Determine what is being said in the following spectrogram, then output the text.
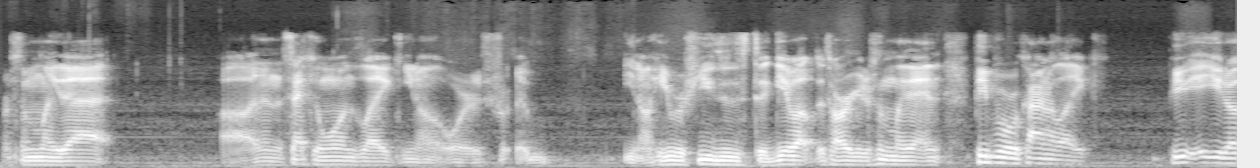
or something like that. Uh, and then the second one's like, you know, or you know, he refuses to give up the target or something like that. And people were kind of like, you know,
